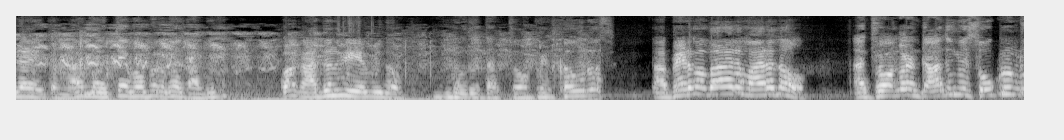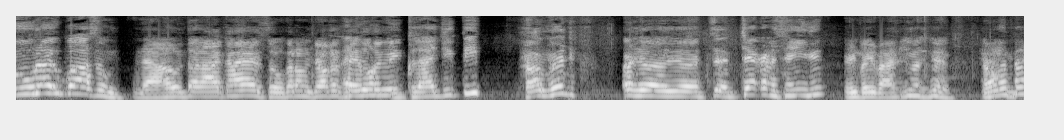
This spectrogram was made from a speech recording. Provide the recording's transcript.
જાય તમે અને તે બપોરે કોઈ ખાધું કોઈ ખાધું નહીં એમ તો. હું તો તાર ચોકલેટ ખાઉં રસ આ પેટમાં બહાર મારે તો. આ ચોકલેટ ખાધું મેં છોકરું ડૂરાયું પાછું. ના આવું તાર આ છોકરા છોકરાને ચોકલેટ ખાઈ દઉં ભીખ જીતી હા થઈ ગયું એ ભાઈ બાજુમાં છે ચાલો તો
